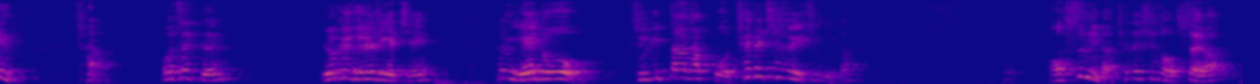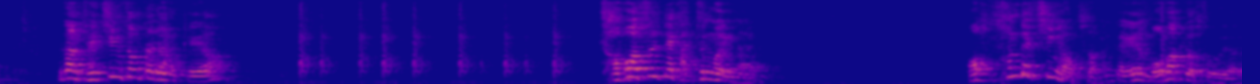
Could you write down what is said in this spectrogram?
있는 자 어쨌든 이렇게 그려지겠지. 그럼 얘도 주기 따졌고 최대 최소 있습니까? 없습니다. 최대 최소 없어요. 그 다음 대칭성 따져볼게요. 접었을 때 같은 거 있나요? 없, 선대칭이 없어. 그러니까 얘는 뭐밖에 없어 오히려?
